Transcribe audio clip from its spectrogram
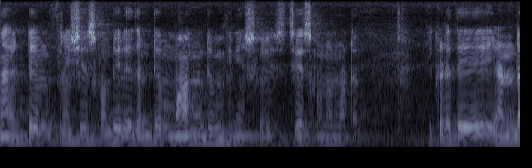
నైట్ టైం ఫినిష్ చేసుకోండి లేదంటే మార్నింగ్ టైం ఫినిష్ చేసుకోండి అనమాట ఇక్కడైతే ఎండ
